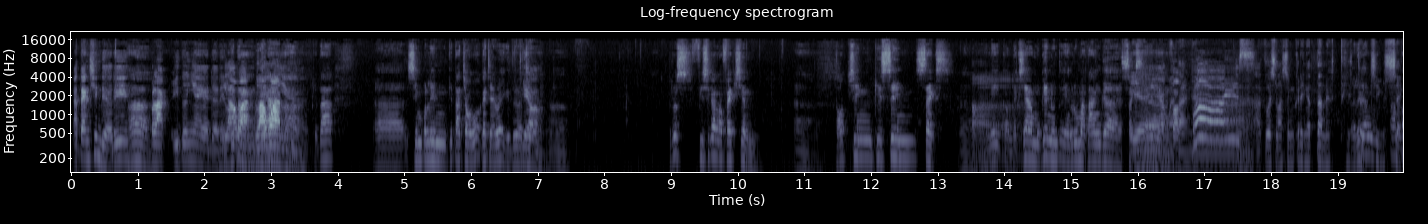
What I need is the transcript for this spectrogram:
attention dari Ah. pelak itunya ya dari Kita- lawan Lawan. pihaknya. Nah, kita eh, simpelin kita cowok ke cewek gitu aja Iya. Heeh. Terus physical affection Eh, touching kissing sex Nah, ini konteksnya mungkin untuk yang rumah tangga seks Iya, ya. yang rumah fuck tangga. boys. Nah, aku langsung keringetan Jadi kan touching apa, sex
